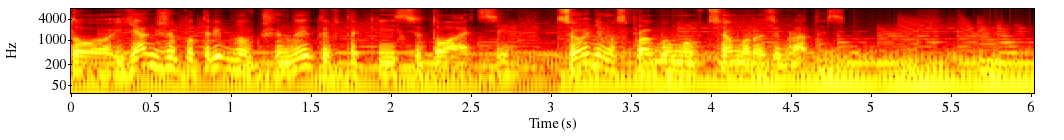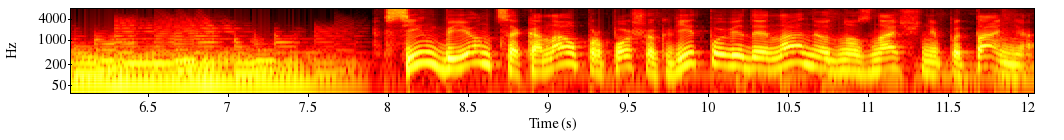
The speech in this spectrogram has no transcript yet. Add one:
То як же потрібно вчинити в такій ситуації? Сьогодні ми спробуємо в цьому розібратися. Seeing Beyond – це канал про пошук відповідей на неоднозначні питання,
